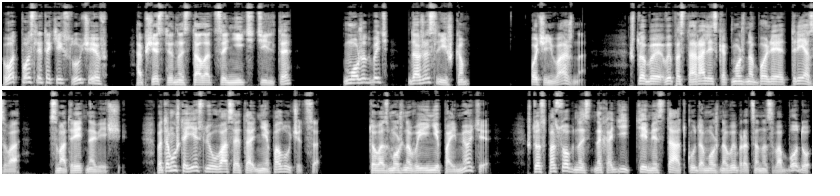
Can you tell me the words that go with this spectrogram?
Вот после таких случаев общественность стала ценить Тильте, может быть, даже слишком. Очень важно, чтобы вы постарались как можно более трезво смотреть на вещи. Потому что если у вас это не получится, то, возможно, вы и не поймете, что способность находить те места, откуда можно выбраться на свободу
